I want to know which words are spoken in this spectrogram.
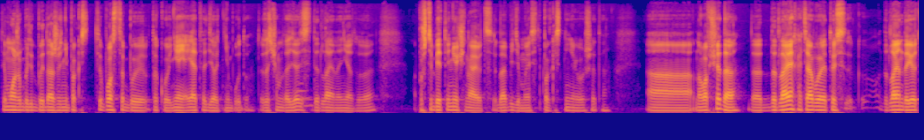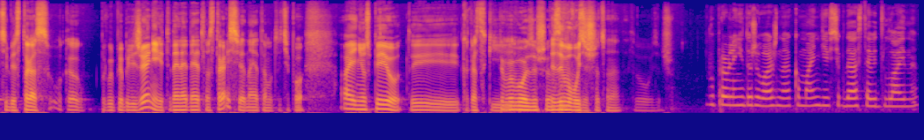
ты, может быть, бы даже не ты просто бы такой, не, я это делать не буду. Ты зачем это делать, если дедлайна нету, да? Потому что тебе это не очень нравится, да, видимо, если ты прокрастинируешь это. А, но вообще, да, да, дедлайн хотя бы, то есть дедлайн дает тебе стресс при приближении, и ты на, на этом стрессе, на этом, это типа, а, я не успею, ты как раз таки... Ты вывозишь ты это. Ты вывозишь это, да, ты вывозишь. В управлении тоже важно команде всегда оставить дедлайны.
